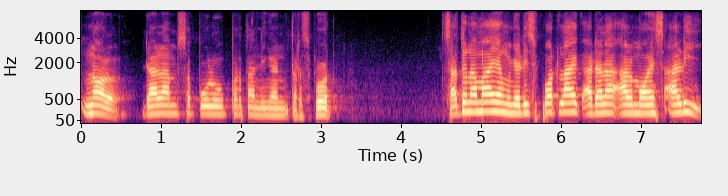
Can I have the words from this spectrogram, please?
0 dalam 10 pertandingan tersebut. Satu nama yang menjadi spotlight adalah Almoes Ali.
